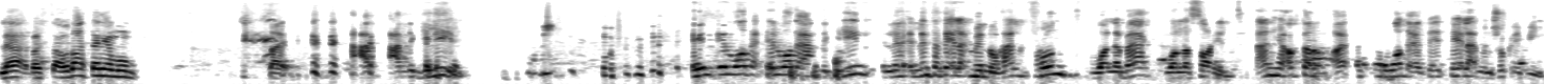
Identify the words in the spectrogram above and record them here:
لا بس أوضاع تانية ممكن. طيب. عب- عبد الجليل. إيه الوضع إيه الوضع يا عبد الجليل اللي, انت تقلق منه. هل front ولا back ولا side انهي أكتر أكتر وضع تقلق من شكري فيه؟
